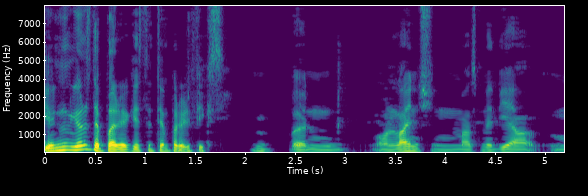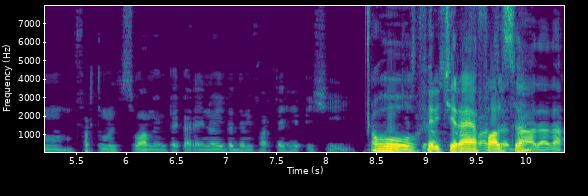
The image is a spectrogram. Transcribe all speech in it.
Eu, nu- eu nu sunt de părere că este un temporary fix. în online și în mass media m, foarte mulți oameni pe care noi îi vedem foarte happy și Oh, chestii la fericirea aia suprafață, falsă. Da, da, da.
